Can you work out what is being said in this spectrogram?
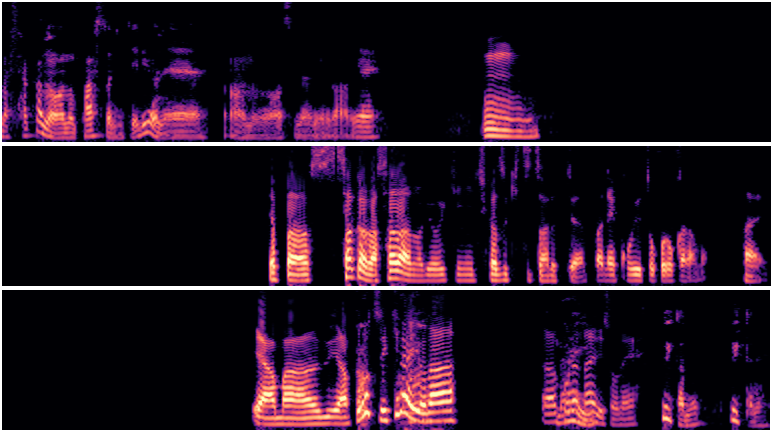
まあ、サカのあのパスと似てるよね。あの、アーセナルがね。うん。やっぱ、サカがサラの領域に近づきつつあるって、やっぱね、こういうところからも。はい。いや、まあ、アプローチできないよな。あこれはないでしょうね。吹いたね。吹いたね。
